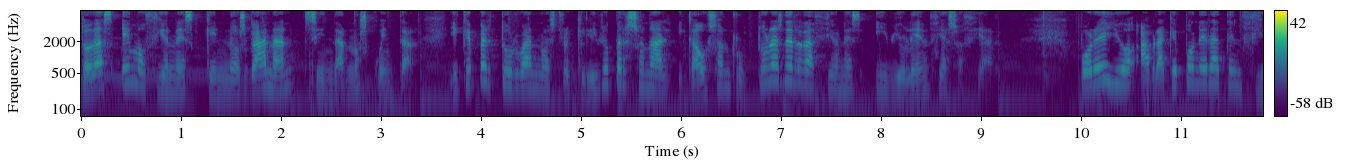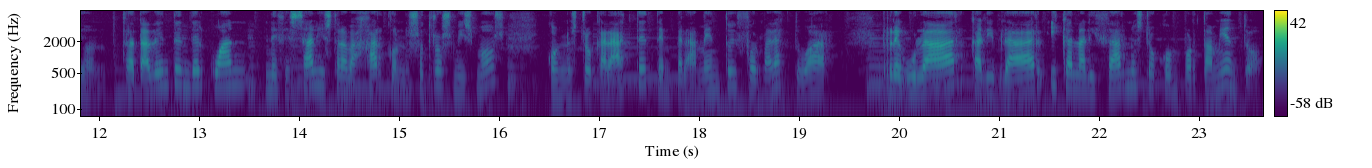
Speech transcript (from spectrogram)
todas emociones que nos ganan sin darnos cuenta y que perturban nuestro equilibrio personal y causan rupturas de relaciones y violencia social. Por ello, habrá que poner atención, tratar de entender cuán necesario es trabajar con nosotros mismos, con nuestro carácter, temperamento y forma de actuar regular, calibrar y canalizar nuestro comportamiento.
